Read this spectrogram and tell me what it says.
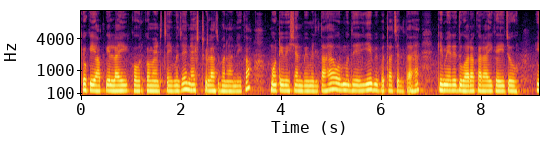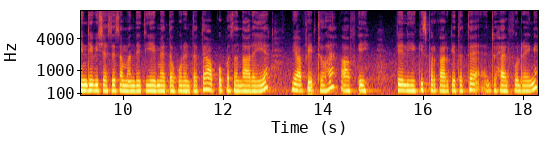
क्योंकि आपके लाइक और कमेंट से ही मुझे नेक्स्ट क्लास बनाने का मोटिवेशन भी मिलता है और मुझे ये भी पता चलता है कि मेरे द्वारा कराई गई जो हिंदी विषय से संबंधित ये महत्वपूर्ण तथ्य आपको पसंद आ रही है या फिर जो है आपकी, के लिए किस प्रकार के तथ्य जो हेल्पफुल रहेंगे,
